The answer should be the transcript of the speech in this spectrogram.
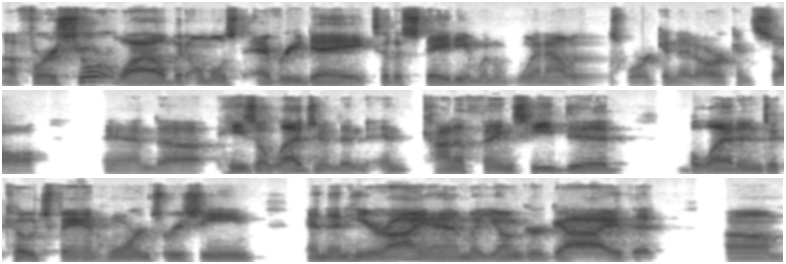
uh, for a short while, but almost every day to the stadium when when I was working at Arkansas. And uh, he's a legend and, and kind of things he did bled into coach van horn's regime. And then here i am a younger guy that um,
